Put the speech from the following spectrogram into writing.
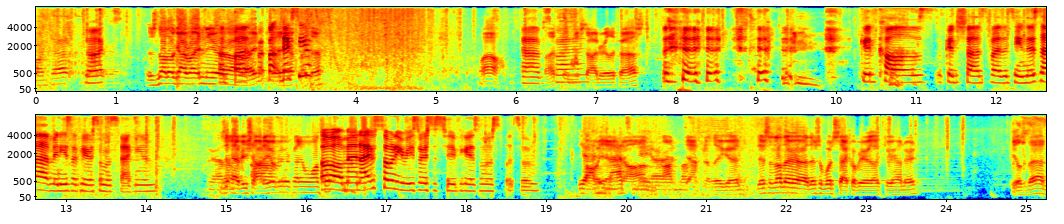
He's one tap. Knocked. There's another guy right in your Uh, uh, but- right. but- but Yeah, next to right you? there. Wow, Job, that thing just died really fast. good calls, good shots by the team. There's uh, minis up here. Someone's stacking them. There's a heavy shotty over here if anyone wants Oh it. man, I have so many resources too. If you guys want to split some. Yeah, Oh I mean, yeah, that's no, an I'm, I'm definitely good. There's another, uh, there's a wood stack over here, like 300. Feels bad.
